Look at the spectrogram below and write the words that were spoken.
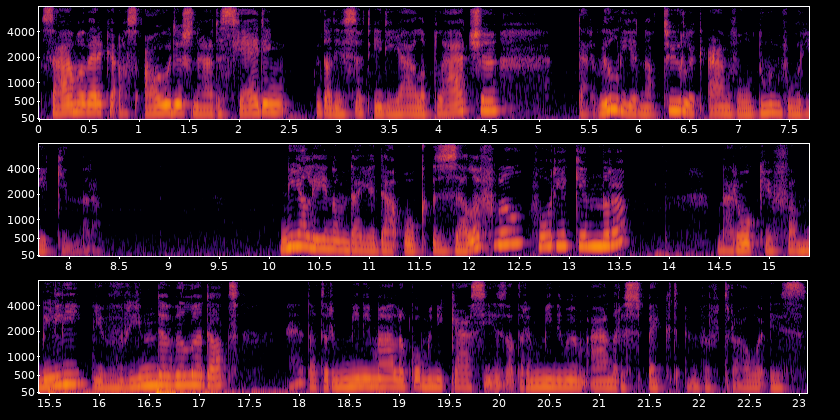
samenwerken als ouders na de scheiding, dat is het ideale plaatje, daar wil je natuurlijk aan voldoen voor je kinderen. Niet alleen omdat je dat ook zelf wil voor je kinderen, maar ook je familie, je vrienden willen dat. Hè, dat er minimale communicatie is, dat er een minimum aan respect en vertrouwen is.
